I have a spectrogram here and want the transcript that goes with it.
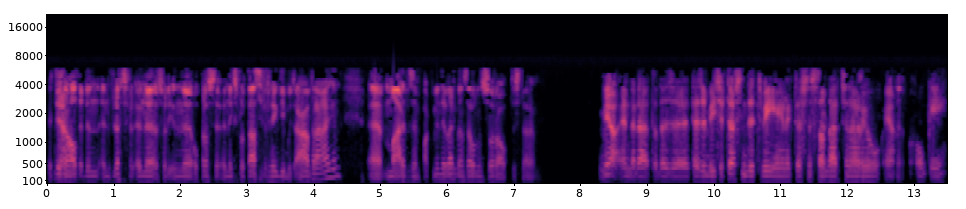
Het is ja. nog altijd een, een vlucht, een, sorry, een, een exploitatievergunning die je moet aanvragen. maar het is een pak minder werk dan zelf een SORA op te stellen. Ja, inderdaad. Dat is, uh, het is een beetje tussen de twee eigenlijk, tussen standaard scenario. Ja, oké. Okay.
